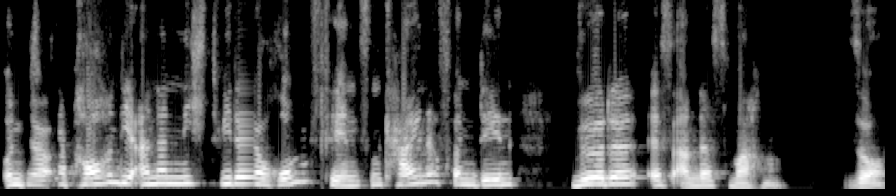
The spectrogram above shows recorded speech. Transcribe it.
Und ja. da brauchen die anderen nicht wieder rumfinzen. Keiner von denen würde es anders machen. So.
